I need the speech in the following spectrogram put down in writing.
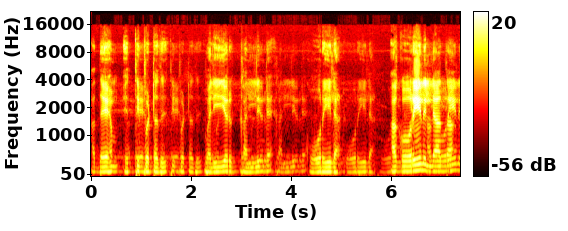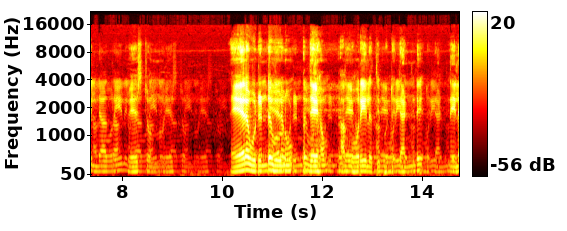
അദ്ദേഹം എത്തിപ്പെട്ടത് എത്തിപ്പെട്ടത് വലിയൊരു കല്ലിന്റെ കല്ലിന്റെ കോറിയിലാണ്. കോറിയിലാണ്. ആ കോറിയിലില്ലാത്ത വേസ്റ്റ് ഒന്നും നേരെ ഉരുണ്ട് വീണു. അദ്ദേഹം ആ കോറിയിൽ എത്തിപ്പെട്ടു രണ്ട് നില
